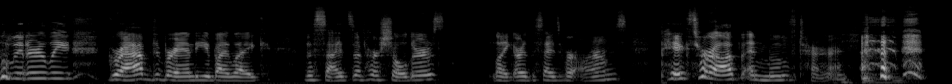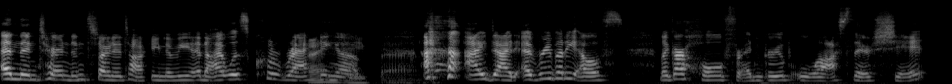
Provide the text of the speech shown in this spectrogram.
literally grabbed Brandy by like the sides of her shoulders, like or the sides of her arms, picked her up and moved her, and then turned and started talking to me, and I was cracking I up. I died. Everybody else, like our whole friend group, lost their shit,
